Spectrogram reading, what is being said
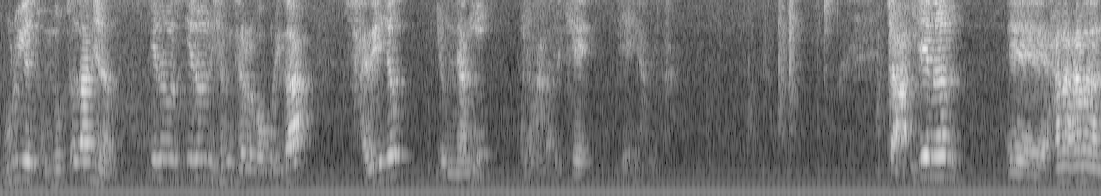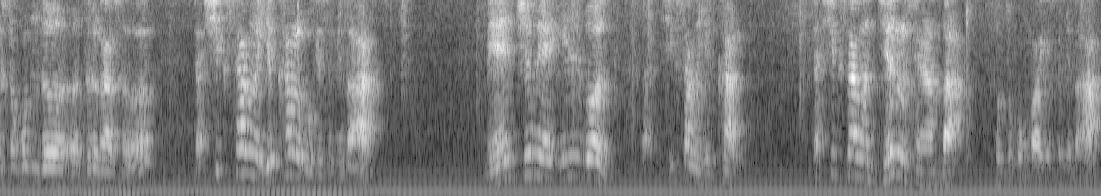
물 위에 둥둥 떠다니는 이런 이런 형태를 보고 우리가 사회적 역량이 부족하다 이렇게 얘기합니다. 자 이제는 예, 하나하나 조금 더 어, 들어가서 자, 식상의 역할을 보겠습니다. 맨 처음에 1번 자, 식상의 역할 자 식상은 죄를 생한다 부터 공부하겠습니다.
